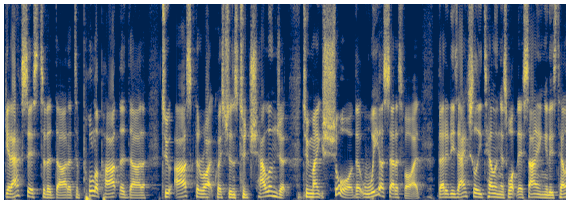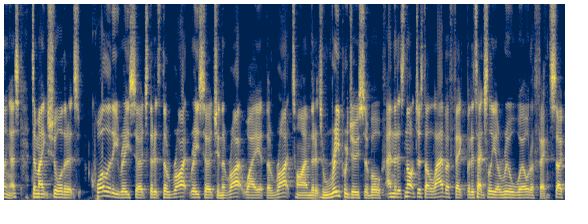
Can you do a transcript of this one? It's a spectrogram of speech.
get access to the data, to pull apart the data, to ask the right questions, to challenge it, to make sure that we are satisfied that it is actually telling us what they're saying it is telling us, to make sure that it's quality research, that it's the right research in the right way at the right time, that it's reproducible, and that it's not just a lab effect, but it's actually a real world effect. So,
